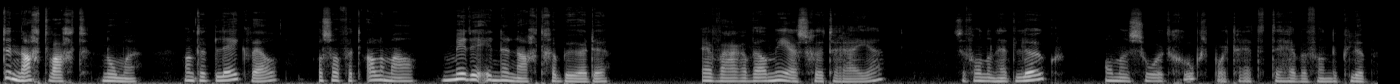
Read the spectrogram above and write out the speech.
de nachtwacht noemen, want het leek wel alsof het allemaal midden in de nacht gebeurde. Er waren wel meer schutterijen. Ze vonden het leuk om een soort groepsportret te hebben van de club.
